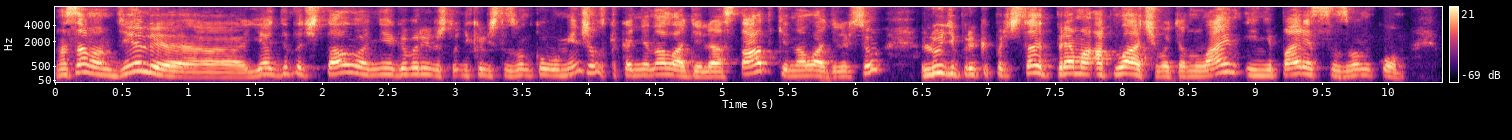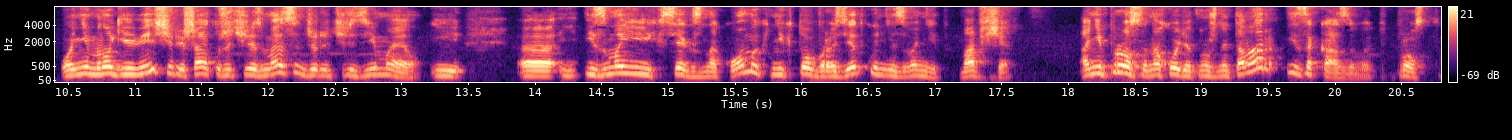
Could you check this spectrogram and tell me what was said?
На самом деле, э, я где-то читал, они говорили, что у них количество звонков уменьшилось, как они наладили остатки, наладили все. Люди предпочитают прямо оплачивать онлайн и не париться звонком. Они многие вещи решают уже через мессенджеры, через e-mail. И э, из моих всех знакомых никто в розетку не звонит вообще. Они просто находят нужный товар и заказывают. Просто.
